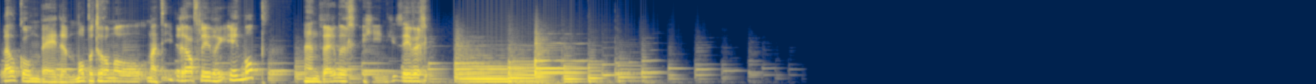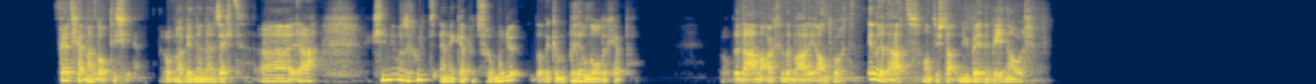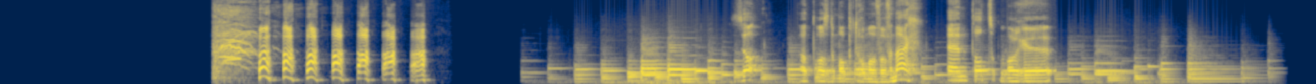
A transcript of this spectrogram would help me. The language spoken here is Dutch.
Welkom bij de Moppetrommel met iedere aflevering één mop en verder geen gezever. Fred gaat naar de opticien. Loopt naar binnen en zegt: "Eh, Ja, ik zie niet meer zo goed en ik heb het vermoeden dat ik een bril nodig heb. Waarop de dame achter de balie antwoordt: Inderdaad, want u staat nu bij de beenhouwer. Zo, dat was de moppetrommel voor vandaag. En tot morgen.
